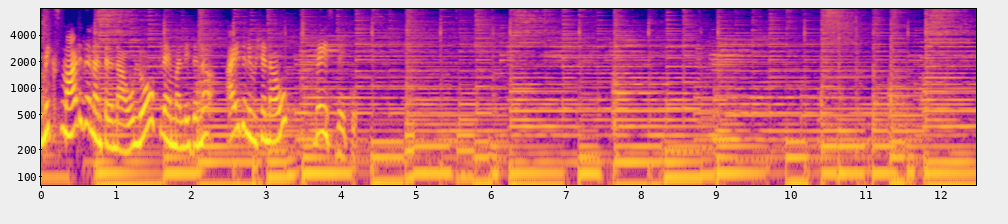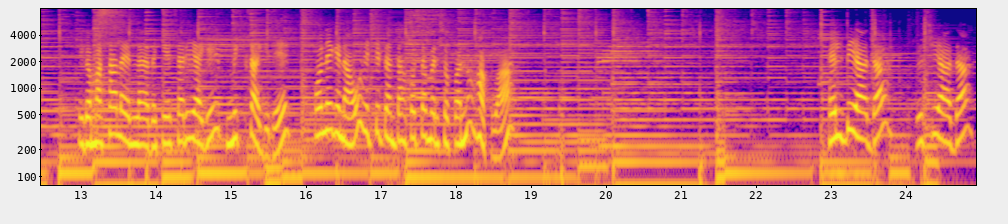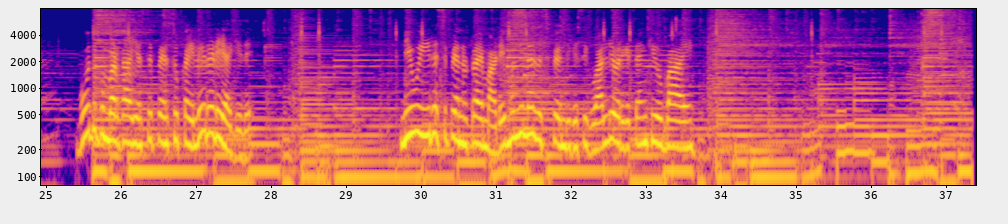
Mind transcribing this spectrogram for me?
ಮಿಕ್ಸ್ ಮಾಡಿದ ನಂತರ ನಾವು ಲೋ ಫ್ಲೇಮಲ್ಲಿ ಇದನ್ನು ಐದು ನಿಮಿಷ ನಾವು ಬೇಯಿಸಬೇಕು. ಈಗ ಮಸಾಲೆ ಎಲ್ಲ ಅದಕ್ಕೆ ಸರಿಯಾಗಿ ಮಿಕ್ಸ್ ಆಗಿದೆ. ಕೊನೆಗೆ ನಾವು ಹೆಚ್ಚಿಟ್ಟಂತಹ ಕೊತ್ತಂಬರಿ ಸೊಪ್ಪನ್ನು ಹಾಕುವ. ಹೆಲ್ದಿಯಾದ, ರುಚಿಯಾದ ಬೂದು ಕುಂಬಳಕಾಯಿಯ ಸಿಪ್ಪೆಯ ಸುಕ್ಕೈಲಿ ರೆಡಿಯಾಗಿದೆ. ನೀವು ಈ ರೆಸಿಪಿಯನ್ನು ಟ್ರೈ ಮಾಡಿ, ಮುಂದಿನ ರೆಸಿಪಿಯೊಂದಿಗೆ ಸಿಗುವ. ಅಲ್ಲಿಯವರೆಗೆ ಥ್ಯಾಂಕ್ ಯು ಬಾಯ್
